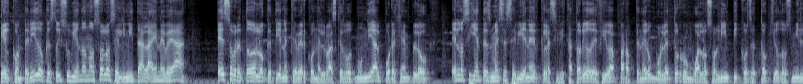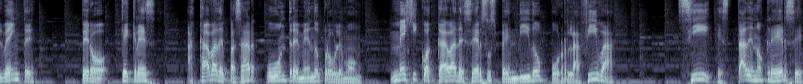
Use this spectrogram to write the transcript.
El contenido que estoy subiendo no solo se limita a la NBA, es sobre todo lo que tiene que ver con el básquetbol mundial. Por ejemplo, en los siguientes meses se viene el clasificatorio de FIBA para obtener un boleto rumbo a los Olímpicos de Tokio 2020. Pero, ¿qué crees? Acaba de pasar un tremendo problemón. México acaba de ser suspendido por la FIBA. Sí, está de no creerse.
